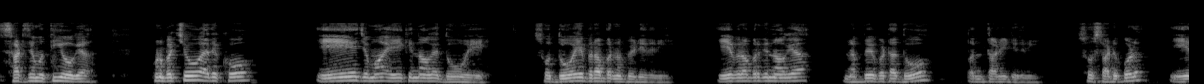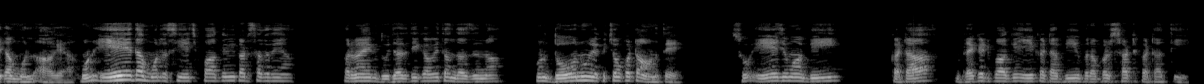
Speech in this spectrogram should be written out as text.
60 ਜਮਾ 30 ਹੋ ਗਿਆ। ਹੁਣ ਬੱਚੋ ਇਹ ਦੇਖੋ, a ਜਮਾ a ਕਿੰਨਾ ਹੋ ਗਿਆ? 2a ਸੋ 2a ਬਰਾਬਰ 90 ਡਿਗਰੀ। A ਬਰਾਬਰ ਕਿੰਨਾ ਹੋ ਗਿਆ? 90 ਬਟਾ 2 45 ਡਿਗਰੀ। ਸੋ ਸਾਡੇ ਕੋਲ a ਦਾ ਮੁੱਲ ਆ ਗਿਆ। ਹੁਣ a ਦਾ ਮੁੱਲ ਅਸੀਂ ਇਹ ਚ ਪਾ ਕੇ ਵੀ ਕੱਢ ਸਕਦੇ ਹਾਂ। ਪਰ ਮੈਂ ਇੱਕ ਦੂਜਾ ਤਰੀਕਾ ਵੀ ਤੁਹਾਨੂੰ ਦੱਸ ਦਿੰਦਾ। ਹੁਣ 2 ਨੂੰ ਇੱਕ ਚੋਂ ਘਟਾਉਣ ਤੇ, ਸੋ a ਜਮਾ b ਘਟਾ, ਬ੍ਰੈਕਟ ਪਾ ਕੇ a ਘਟਾ b ਬਰਾਬਰ 60 ਘਟਾ 30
